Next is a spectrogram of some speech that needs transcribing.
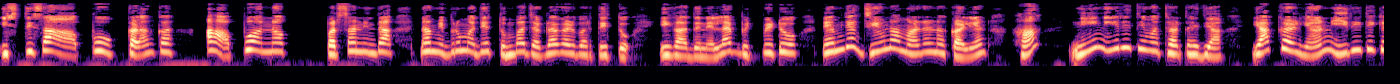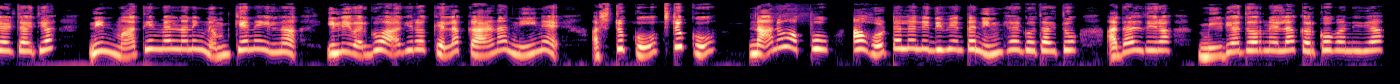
ಇಷ್ಟ ದಿವಸ ಆ ಅಪ್ಪು ಕಳಂಕ, ಆ ಅಪ್ಪು ಅನ್ನೋ ಪರ್ಸನ್ ಇಂದ ನಮ್ಮಿಬ್ರು ಮಧ್ಯೆ ತುಂಬಾ ಜಗಳಗಳು ಬರ್ತಿತ್ತು. ಈಗ ಅದನ್ನೆಲ್ಲ ಬಿಟ್ಬಿಟ್ಟು ನೆಮ್ಮದಿಯಾಗಿ ಜೀವನ ಮಾಡೋಣ ಕಲ್ಯಾಣ್? ಹಾ, ನೀನ್ ಈ ರೀತಿ ಮಾತಾಡ್ತಾ ಇದ್ಯಾ? ಯಾಕೆ ಕಲ್ಯಾಣ್ ಈ ರೀತಿ ಕೇಳ್ತಾ ಇದ್ಯಾ? ನಿನ್ ಮಾತಿನ ಮೇಲೆ ನನಗೆ ನಂಬಿಕೆನೇ ಇಲ್ಲ. ಇಲ್ಲಿವರೆಗೂ ಆಗಿರೋಕ್ಕೆಲ್ಲ ಕಾರಣ ನೀನೇ. ಅಷ್ಟಕ್ಕೂ ಅಷ್ಟಕ್ಕೂ ನಾನು ಅಪ್ಪು. ಆ ಹೋಟೆಲಲ್ಲಿ ಇದ್ದೀವಿ ಅಂತ ನಿನ್ಗೆ ಗೊತ್ತಾಯ್ತು? ಅದಲ್ದಿರ ಮೀಡಿಯಾದವ್ರನ್ನೆಲ್ಲ ಕರ್ಕೊ ಬಂದಿದ್ಯಾ?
